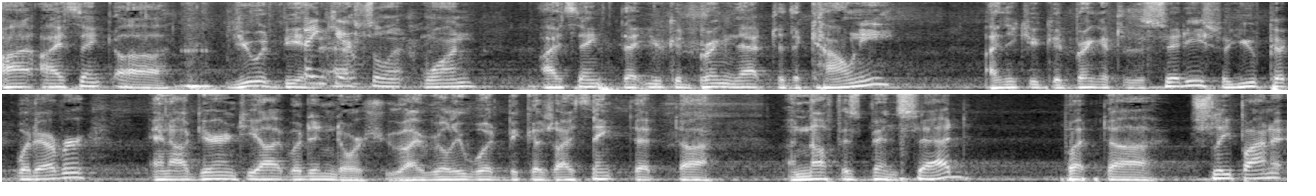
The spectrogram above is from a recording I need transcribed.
I, I think uh, you would be an Thank you. excellent one. I think that you could bring that to the county. I think you could bring it to the city. So you pick whatever, and I'll guarantee I would endorse you. I really would because I think that uh, enough has been said. But uh, sleep on it,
